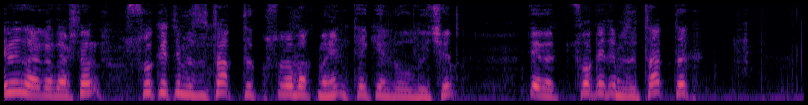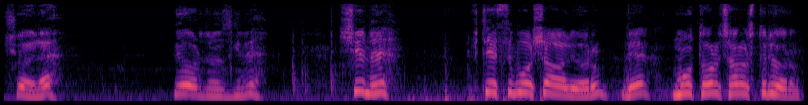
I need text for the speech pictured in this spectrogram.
Evet arkadaşlar soketimizi taktık. Kusura bakmayın tek elde olduğu için. Evet soketimizi taktık. Şöyle gördüğünüz gibi. Şimdi vitesi boşa alıyorum ve motoru çalıştırıyorum.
